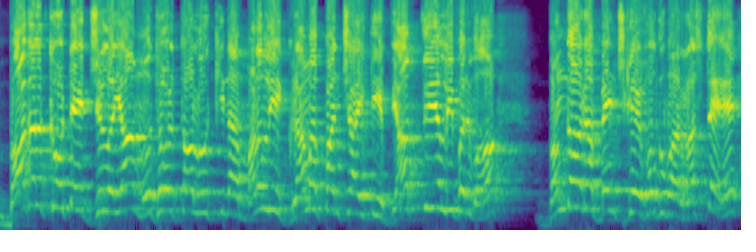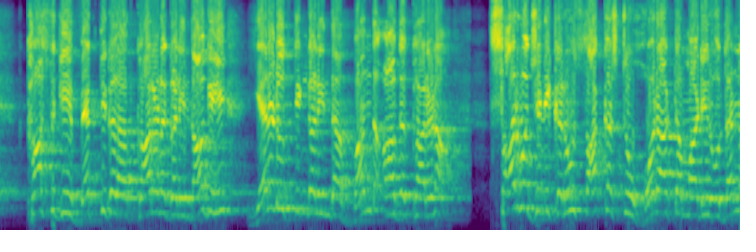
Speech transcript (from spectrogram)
ಬಾಗಲಕೋಟೆ ಜಿಲ್ಲೆಯ ಮುಧೋಳ್ ತಾಲೂಕಿನ ಮಳಲಿ ಗ್ರಾಮ ಪಂಚಾಯಿತಿ ವ್ಯಾಪ್ತಿಯಲ್ಲಿ ಬರುವ ಬಂಗಾರ ಬೆಂಚ್ಗೆ ಹೋಗುವ ರಸ್ತೆ ಖಾಸಗಿ ವ್ಯಕ್ತಿಗಳ ಕಾರಣಗಳಿಂದಾಗಿ ಎರಡು ತಿಂಗಳಿಂದ ಬಂದ್ ಆದ ಕಾರಣ ಸಾರ್ವಜನಿಕರು ಸಾಕಷ್ಟು ಹೋರಾಟ ಮಾಡಿರೋದನ್ನ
